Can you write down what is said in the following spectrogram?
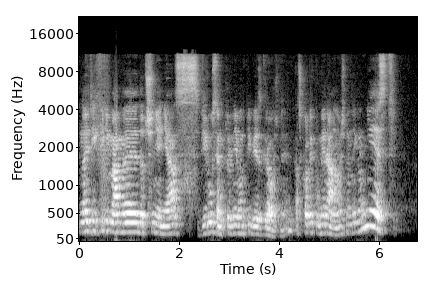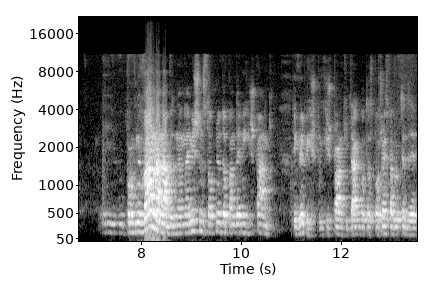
No i w tej chwili mamy do czynienia z wirusem, który niewątpliwie jest groźny, aczkolwiek umieralność na niego nie jest porównywalna nawet na najmniejszym stopniu do pandemii hiszpanki. Tej grypy hiszp- hiszpanki, tak, bo te społeczeństwa były wtedy,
